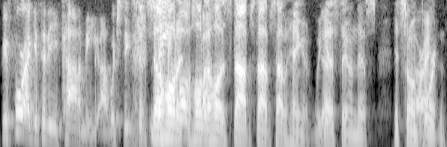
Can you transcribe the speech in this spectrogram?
before I get to the economy, uh, which the, the no, hold it, hold it, hold it, stop, stop, stop, hang on. We yeah. got to stay on this. It's so important.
